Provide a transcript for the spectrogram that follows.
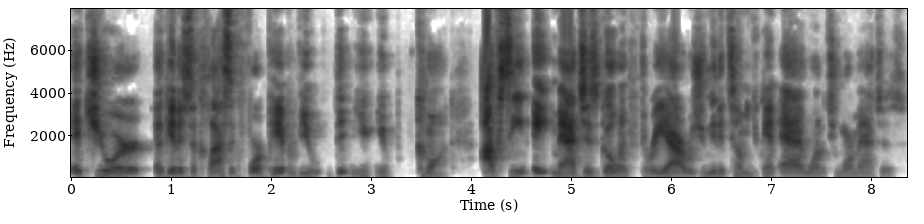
it's your again, it's a classic four pay per view. You you come on. I've seen eight matches go in three hours. You mean to tell me you can't add one or two more matches?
